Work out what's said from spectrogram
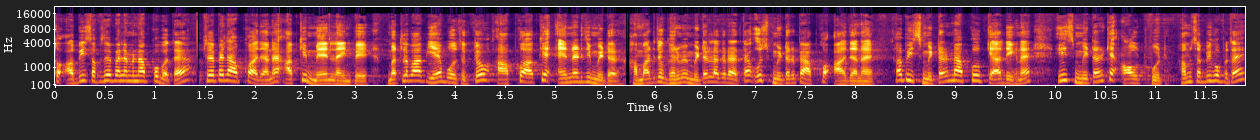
तो अभी सबसे पहले मैंने आपको बताया, सबसे पहले आपको आ जाना है आपकी मेन लाइन पे। मतलब आप यह बोल सकते हो, आपको आपके एनर्जी मीटर हमारे जो घर में मीटर लग रहा है, उस मीटर पर आपको आ जाना है। अब इस मीटर में आपको क्या देखना है? इस मीटर के आउटपुट हम सभी को है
